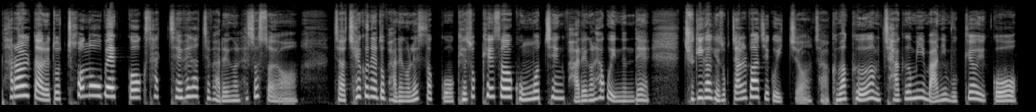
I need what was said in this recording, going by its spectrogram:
8월 달에도 1,500억 사채 회사채 발행을 했었어요. 자, 최근에도 발행을 했었고, 계속해서 공모책 발행을 하고 있는데, 주기가 계속 짧아지고 있죠. 자, 그만큼 자금이 많이 묶여 있고,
